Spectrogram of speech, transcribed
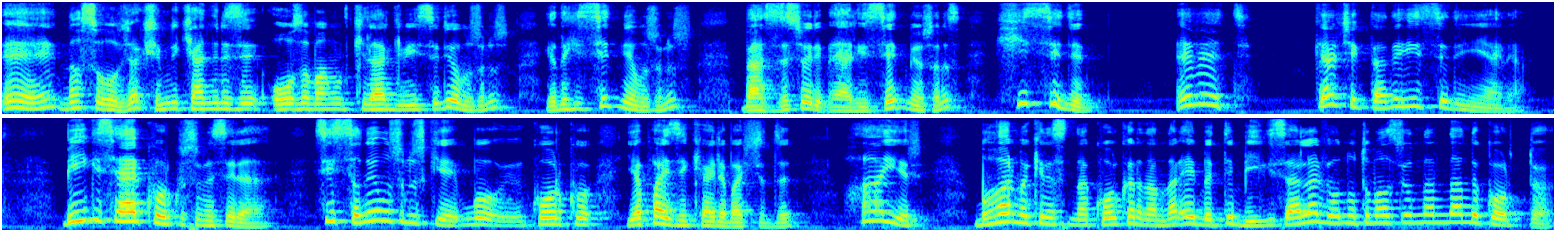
E nasıl olacak? Şimdi kendinizi o zamankiler gibi hissediyor musunuz? Ya da hissetmiyor musunuz? Ben size söyleyeyim. Eğer hissetmiyorsanız hissedin. Evet. Gerçekten de hissedin yani. Bilgisayar korkusu mesela. Siz sanıyor musunuz ki bu korku yapay zeka ile başladı? Hayır. Buhar makinesinden korkan adamlar elbette bilgisayarlar ve onun otomasyonlarından da korktu.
